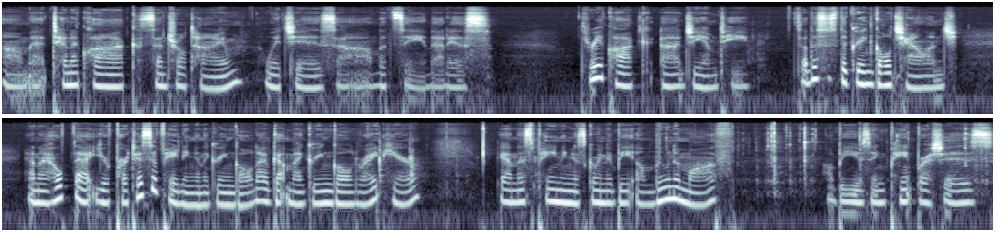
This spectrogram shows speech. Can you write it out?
um, at 10 o'clock Central Time, which is, uh, let's see, that is 3 o'clock uh, GMT. So, this is the Green Gold Challenge, and I hope that you're participating in the Green Gold. I've got my Green Gold right here, and this painting is going to be a Luna Moth. I'll be using paintbrushes.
